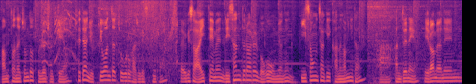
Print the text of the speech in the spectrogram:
다음 턴에 좀 더 돌려줄게요. 최대한 6기원자 쪽으로 가주겠습니다. 자, 여기서 아이템은 리산드라를 먹어오면은 이성작이 가능합니다. 아, 안되네요. 이러면은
